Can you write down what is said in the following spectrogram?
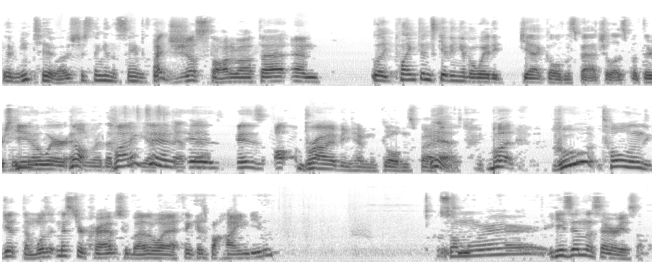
Yeah, me too. I was just thinking the same thing. I just thought about that, and like Plankton's giving him a way to get golden spatulas, but there's he, nowhere no, anywhere that says he has to Plankton is is uh, bribing him with golden spatulas. But who told him to get them? Was it Mr. Krabs, who, by the way, I think is behind you somewhere? He's in this area somewhere.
